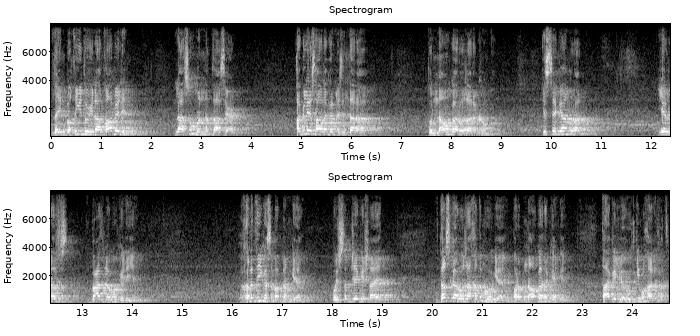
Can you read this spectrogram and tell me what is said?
لین بقیت و قابل لاسو منتا سے اگلے سال اگر میں زندہ رہا تو نو کا روزہ رکھوں گا۔ اس سے کیا مراد؟ یہ لفظ بعض لوگوں کے لیے غلطی کا سبب بن گیا۔ وہ سمجھے کہ شاید دس کا روزہ ختم ہو گیا اور اب نو کا رکھیں گے تاکہ یہود کی مخالفت۔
